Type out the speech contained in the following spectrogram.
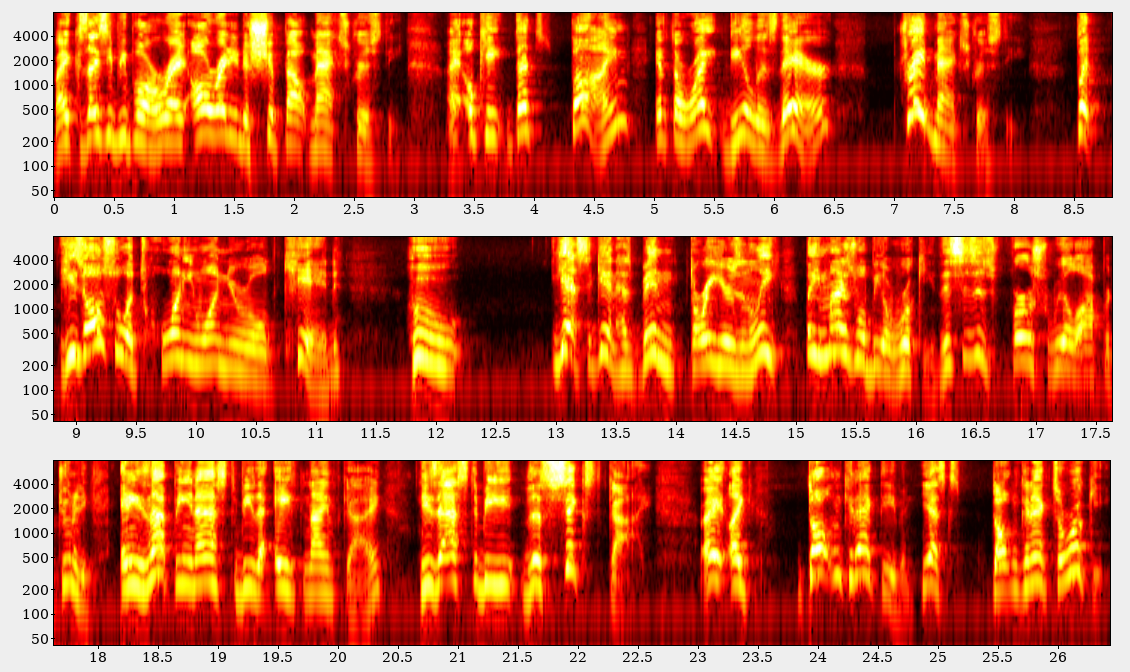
right? Because I see people are ready, all ready to ship out Max Christie. Right? Okay, that's fine. If the right deal is there, trade Max Christie. But he's also a 21 year old kid who, yes, again, has been three years in the league, but he might as well be a rookie. This is his first real opportunity. And he's not being asked to be the eighth, ninth guy. He's asked to be the sixth guy, right? Like Dalton Knecht, even. Yes, Dalton Knecht's a rookie,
